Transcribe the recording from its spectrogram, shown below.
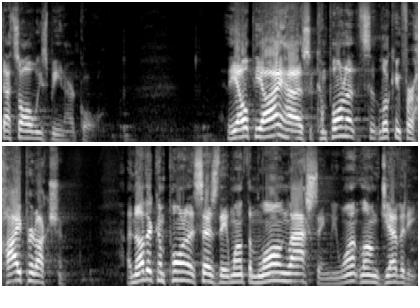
That's always been our goal. The LPI has a component that's looking for high production. Another component that says they want them long lasting. We want longevity.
